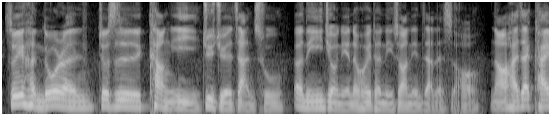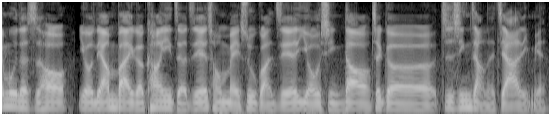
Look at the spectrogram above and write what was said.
所以很多人就是抗议拒绝展出。二零一九年的惠特尼双年展的时候，然后还在开幕的时候，有两百个抗议者直接从美术馆直接游行到这个执行长的家里面。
